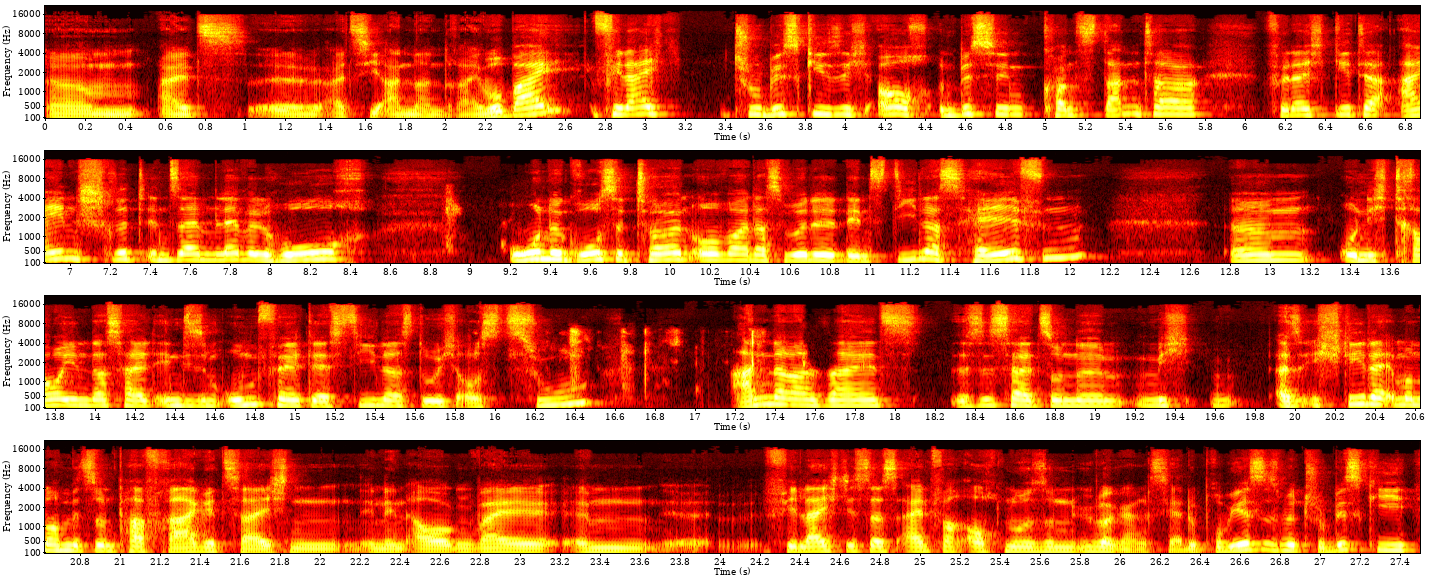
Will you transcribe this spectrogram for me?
ähm, als, äh, als die anderen drei. Wobei vielleicht Trubisky sich auch ein bisschen konstanter, vielleicht geht er einen Schritt in seinem Level hoch, ohne große Turnover, das würde den Steelers helfen. Ähm, und ich traue ihm das halt in diesem Umfeld der Steelers durchaus zu. Andererseits, es ist halt so eine, mich, also ich stehe da immer noch mit so ein paar Fragezeichen in den Augen, weil ähm, vielleicht ist das einfach auch nur so ein Übergangsjahr. Du probierst es mit Trubisky,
